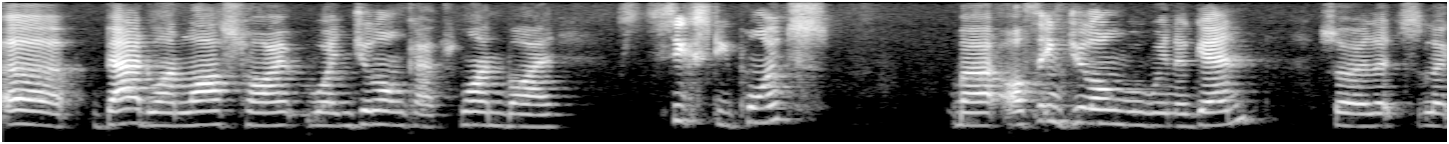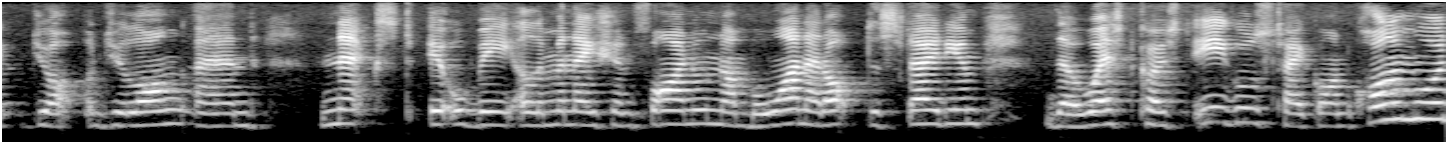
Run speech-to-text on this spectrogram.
a bad one last time when Geelong Cats won by 60 points, but I think Geelong will win again. So let's select Geelong and next it will be elimination final number one at Optus Stadium. The West Coast Eagles take on Collingwood.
